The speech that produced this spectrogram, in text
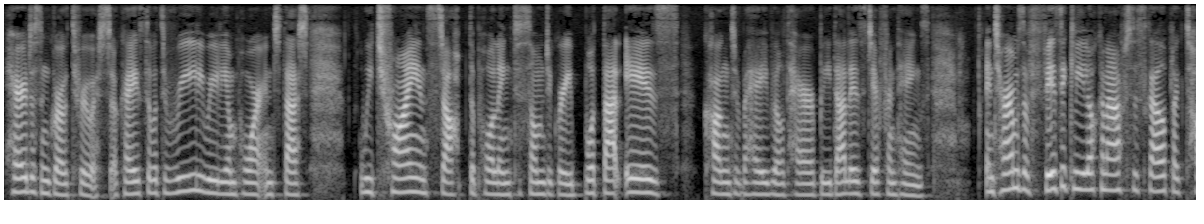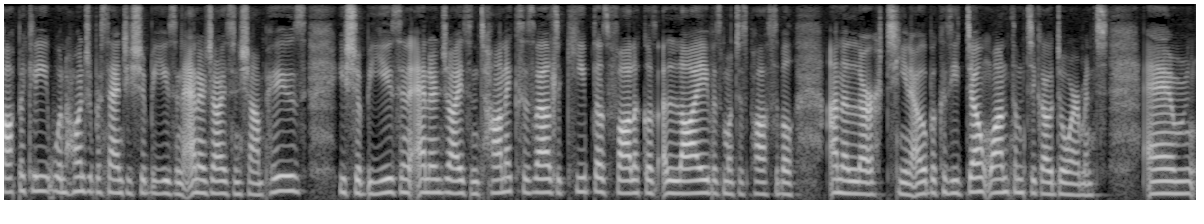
hair doesn't grow through it, okay. So it's really, really important that we try and stop the pulling to some degree, but that is cognitive behavioural therapy. That is different things. In terms of physically looking after the scalp, like topically, 100% you should be using energizing shampoos. You should be using energizing tonics as well to keep those follicles alive as much as possible and alert, you know, because you don't want them to go dormant. Um,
